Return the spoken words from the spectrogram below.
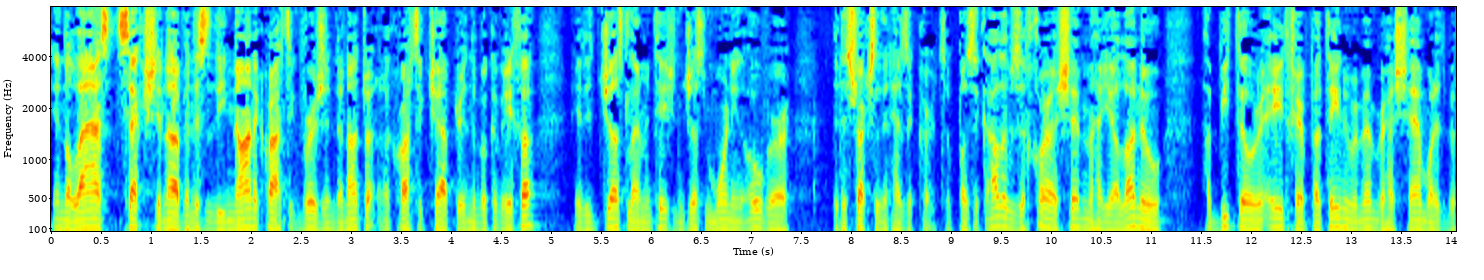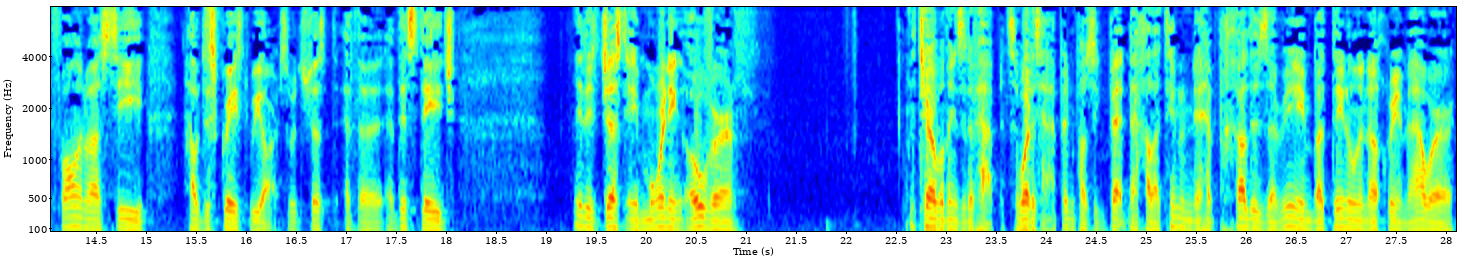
in the last section of, and this is the non-acrostic version, the non-acrostic chapter in the book of Eicha. It is just lamentation, just mourning over the destruction that has occurred. So Pasuk Aleph Zechor Hashem Hayalanu Habito Re'ed Cherpatenu Remember Hashem, what has befallen us, see how disgraced we are. So it's just at the at this stage, it is just a mourning over the terrible things that have happened. So what has happened? Pasuk Bet Nechalatenu Nehepchal Zarim Batenu Lenachrim. Our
